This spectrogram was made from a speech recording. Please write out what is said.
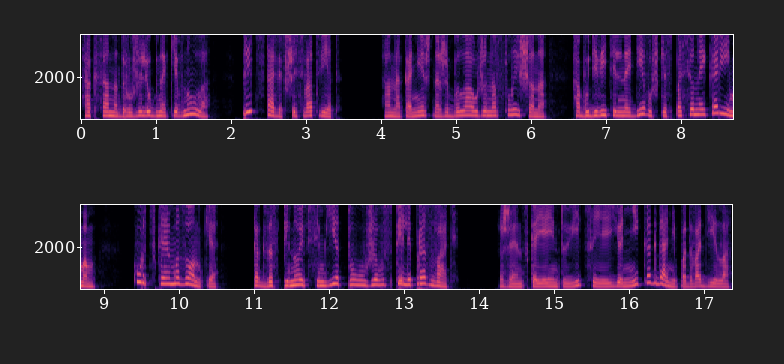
Оксана дружелюбно кивнула, представившись в ответ. Она, конечно же, была уже наслышана об удивительной девушке, спасенной Каримом, курдской амазонке, как за спиной в семье ту уже успели прозвать. Женская интуиция ее никогда не подводила.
